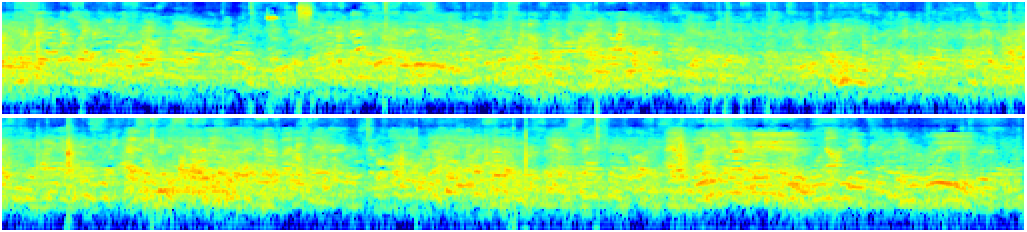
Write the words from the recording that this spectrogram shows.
Forty seconds. Please.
